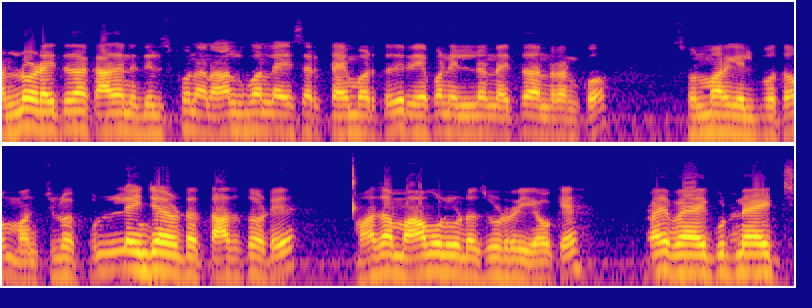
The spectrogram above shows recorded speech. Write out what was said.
అన్లోడ్ అవుతుందా కాదని తెలుసుకుని నాలుగు బండ్లు అయ్యేసరికి టైం పడుతుంది. రేపని వెళ్ళిన అవుతుంది అన్నారు అనుకో సోన్మార్గ్ వెళ్ళిపోతాం. మంచులో ఫుల్ ఎంజాయ్ ఉంటుంది తాతతోటి మజా మామూలుగా ఉండదు చూడరు okay? Bye bye good night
